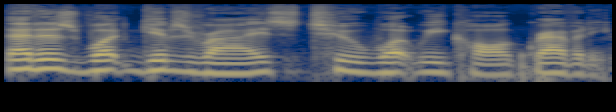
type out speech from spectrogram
That is what gives rise to what we call gravity.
